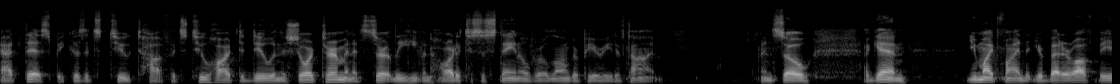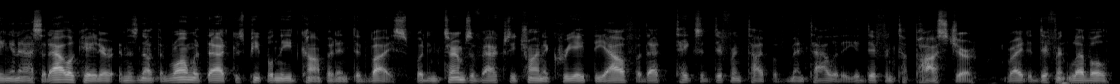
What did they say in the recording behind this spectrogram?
at this because it's too tough. It's too hard to do in the short term. And it's certainly even harder to sustain over a longer period of time. And so, again, you might find that you're better off being an asset allocator, and there's nothing wrong with that because people need competent advice. But in terms of actually trying to create the alpha, that takes a different type of mentality, a different posture, right? A different level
